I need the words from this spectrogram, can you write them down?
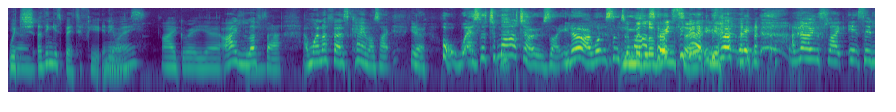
which Yeah. I think is better for you anyway. Yes, I agree. Yeah, I love that. And when I first came, I was like, you know, oh, where's the tomatoes? Like, you know, I want some In the tomatoes. middle of winter, Yeah, yeah. exactly. I know it's like it's in,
